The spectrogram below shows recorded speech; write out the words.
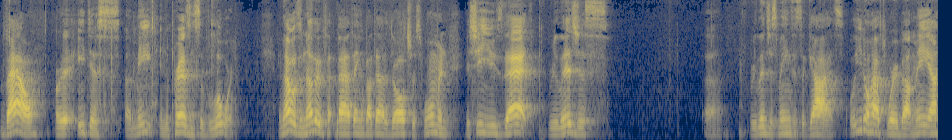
vow or eat this uh, meat in the presence of the Lord. And that was another th- bad thing about that adulterous woman is she used that religious uh, religious means as a guise. Well, you don't have to worry about me. I,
